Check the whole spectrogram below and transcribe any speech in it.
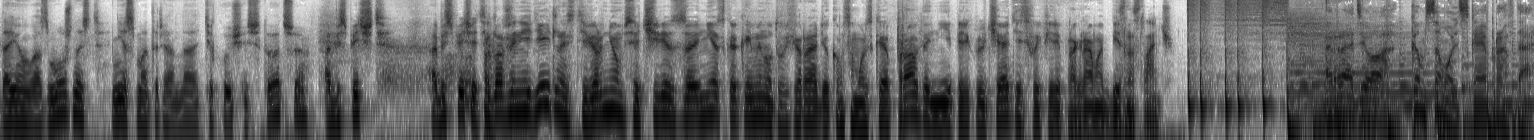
даем возможность, несмотря на текущую ситуацию, обеспечить... обеспечить... Продолжение деятельности. Вернемся через несколько минут в эфир радио «Комсомольская правда». Не переключайтесь, в эфире программа «Бизнес-ланч». Радио «Комсомольская правда».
